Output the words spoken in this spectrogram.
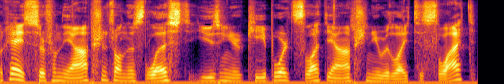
Okay, so from the options on this list, using your keyboard, select the option you would like to select.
